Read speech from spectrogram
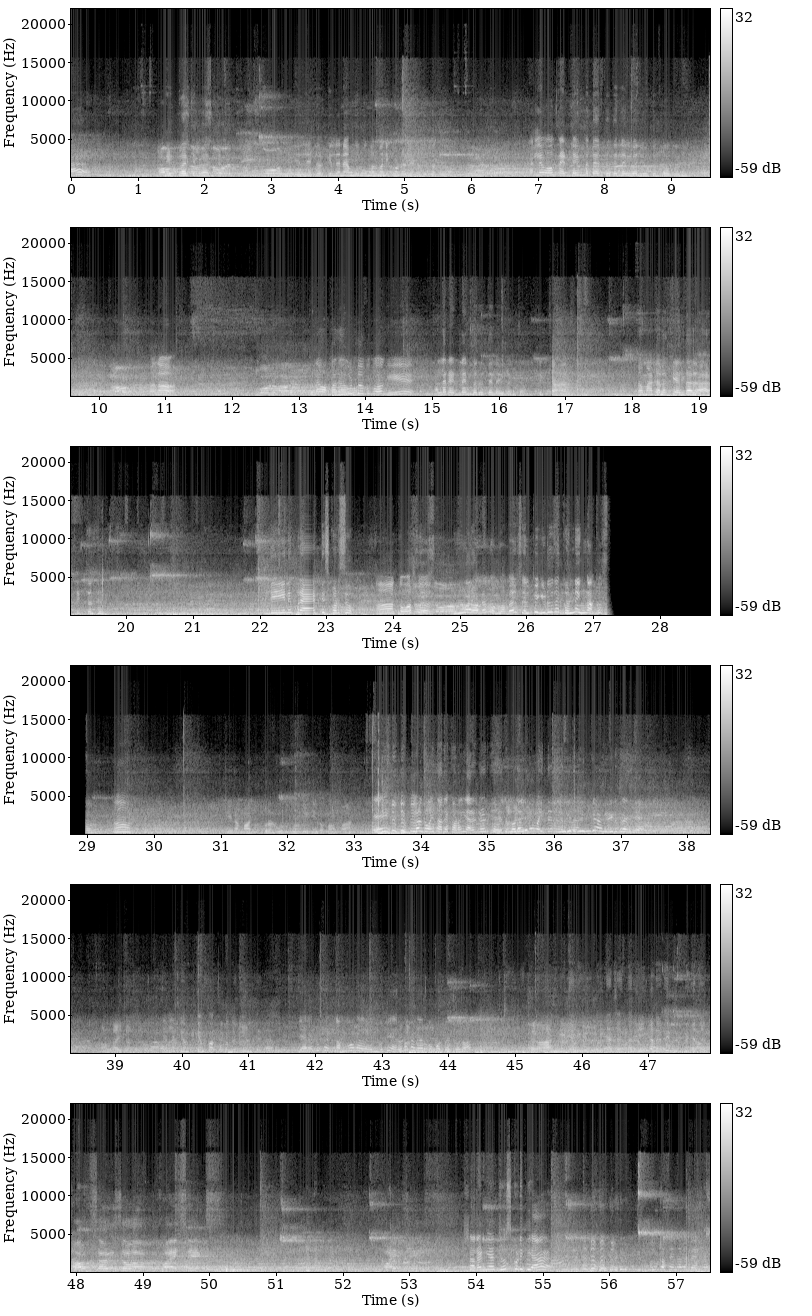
ನೆಟ್ವರ್ಕ್ ಇಲ್ಲ ಎಲ್ಲಿ ನೆಟ್ವರ್ಕ್ ಇಲ್ಲ ನಮ್ಮ ರೂಮಲ್ಲಿ ಮನೆ ಕೊಂಡ್ರೆ ನೆಟ್ವರ್ಕ್ ಅಲ್ಲೇ ಹೋಗಿ ರೆಡ್ ಲೈನ್ ಬರ್ತಾ ಇರ್ತದೆ ಲೈವಲ್ಲಿ ಯೂಟ್ಯೂಬ್ಗೆ ಹೋಗೋದು. ಹಲೋ ಪುನಃ ಒಬ್ಬ ಯೂಟ್ಯೂಬ್ಗೆ ಹೋಗಿ. ಅಲ್ಲೇ ರೆಡ್ ಲೈನ್ ಬರುತ್ತೆ ಲೈವ್ ಅಂತ. ಸಿಕ್ತಾ? ನಾವು ಮಾತಾಡೋದು ಕೇಳ್ತಾರ? ಸಿಕ್ತಂತೆ ಡೀನ್ ಪ್ರಾಕ್ಟೀಸ್ ಕೊಡ್ಸು. ಹಾ ತೋರ್ಸು ಹಿಂಗ್ ನೋಡ್ಬೇಕು ಮೊಬೈಲ್ ಸೆಲ್ಫಿಗೆ ಇಡುತ್ತೆ ಕಣ್ಣು ಹಿಂಗ ಆಗಸ್ ಹಾ ಈ ನಮ್ಮ ಇಬ್ಬರಲ್ಲಿ ಹುಡುಗರು ಇದೀರ ಪಾಪ ಏ ಇಬ್ರಲ್ಲಿ ಹೋಯ್ತದೆ ಕಣ ಎರಡೆರಡು ಕೊಟ್ಟು ಹಿಂಗೆ ಹಂಗಿಡಿದ್ರೆ ಹಂಗೆ ಹೌದಾಯ್ತಂತ ಎಲ್ಲ ಕೆಂಪು ಕೆಂಪು ಹಾಕೋ ಬಂದು ತಿಂತಿಲ್ಲ ಎರಡು ಕಡೆ ನಮ್ಮೂರ ಅಂದ್ಬಿಟ್ಟು ಎರಡು ಕಡೆಯವ್ರಿಗೂ ಕೊಡ್ಬೇಕು ಅಂಗಡಿ ಈ ಕಡೆ Out service over five six. Five six. Sharanya juice ಕುಡಿತೀಯಾ? ಏನಾದ್ರು ಬೇಕಾ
